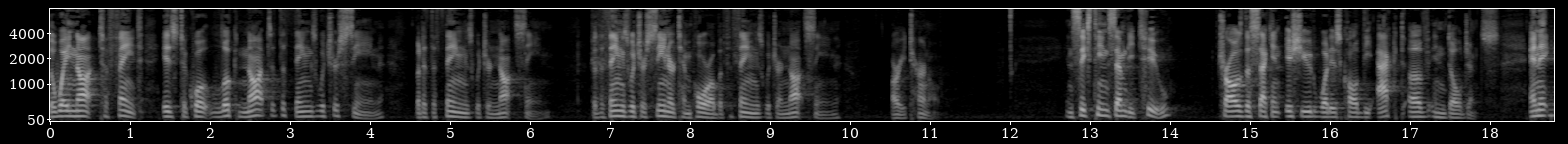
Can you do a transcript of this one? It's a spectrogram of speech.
The way not to faint is to, quote, look not at the things which are seen, but at the things which are not seen. For the things which are seen are temporal, but the things which are not seen are eternal. In 1672, Charles II issued what is called the Act of Indulgence, and it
